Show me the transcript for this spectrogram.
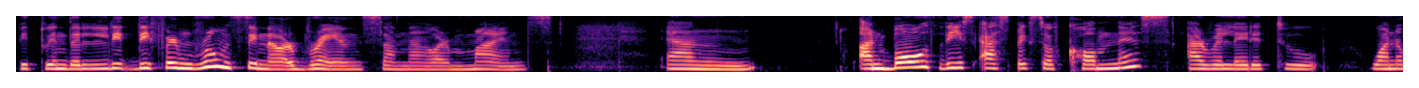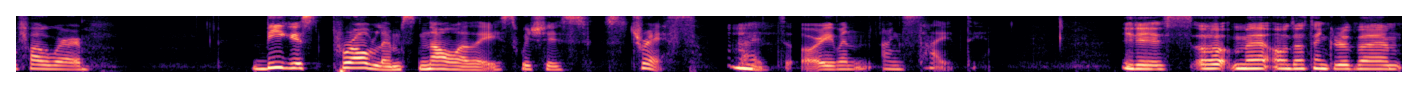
between the li- different rooms in our brains and our minds. And and both these aspects of calmness are related to one of our biggest problems nowadays, which is stress, right? Or even anxiety. It is. Og, med, og da tenker du på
